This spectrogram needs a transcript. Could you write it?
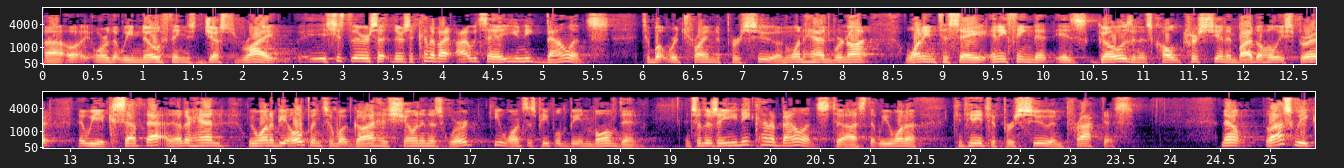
uh, or, or, that we know things just right. It's just there's a, there's a kind of, I would say, a unique balance to what we're trying to pursue. On one hand, we're not wanting to say anything that is goes and is called Christian and by the Holy Spirit that we accept that. On the other hand, we want to be open to what God has shown in His Word. He wants His people to be involved in. And so there's a unique kind of balance to us that we want to continue to pursue and practice. Now, last week,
